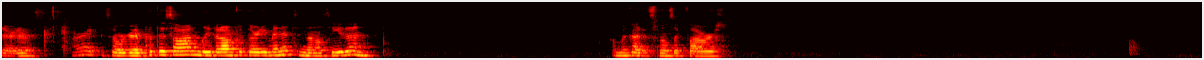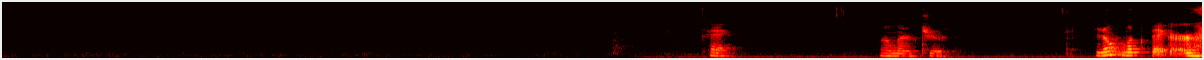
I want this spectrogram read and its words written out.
There it is. All right, so we're gonna put this on, leave it on for 30 minutes, and then I'll see you then. Oh my God, it smells like flowers. Okay. Moment of truth. They don't look bigger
